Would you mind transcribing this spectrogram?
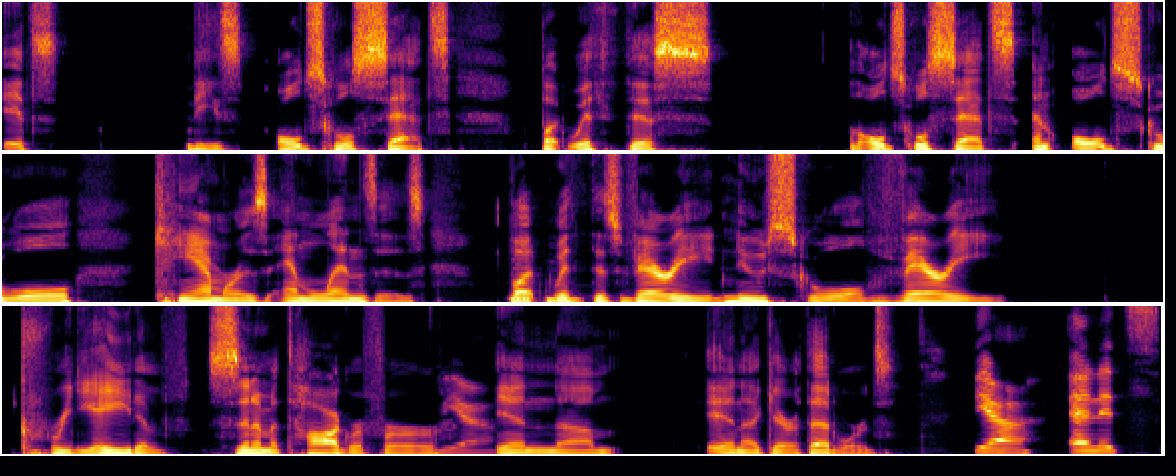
it's these old school sets, but with this old school sets and old school cameras and lenses, but Mhm. with this very new school, very creative cinematographer Yeah. in um, in uh, Gareth Edwards. Yeah. And it's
